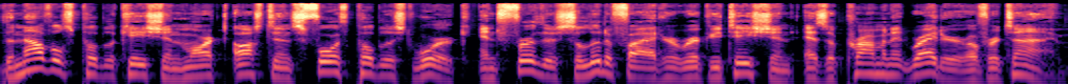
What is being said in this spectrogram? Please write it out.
The novel's publication marked Austen's fourth published work and further solidified her reputation as a prominent writer of her time.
